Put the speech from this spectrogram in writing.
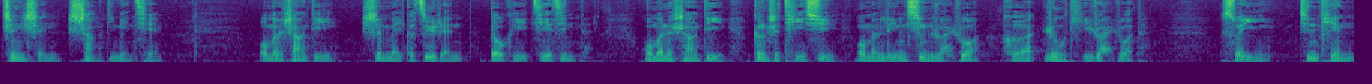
真神上帝面前。我们的上帝是每个罪人都可以接近的，我们的上帝更是体恤我们灵性软弱和肉体软弱的。所以，今天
